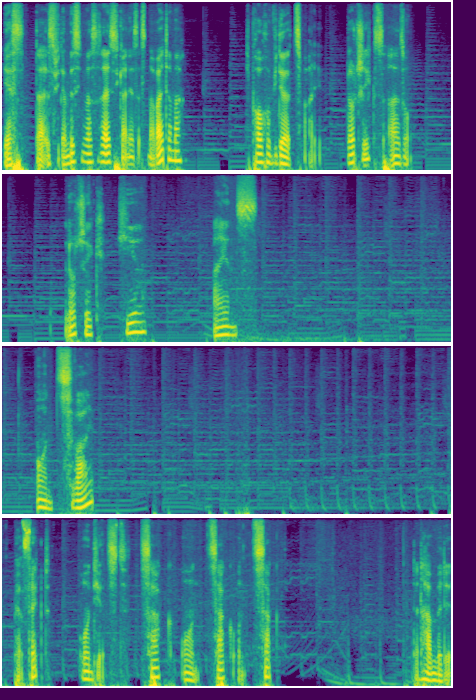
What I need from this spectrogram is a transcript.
Yes, da ist wieder ein bisschen was. Das heißt, ich kann jetzt erstmal weitermachen. Ich brauche wieder zwei Logics, also Logic hier. Eins. Und zwei. Perfekt. Und jetzt zack und zack und zack. Dann haben wir den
